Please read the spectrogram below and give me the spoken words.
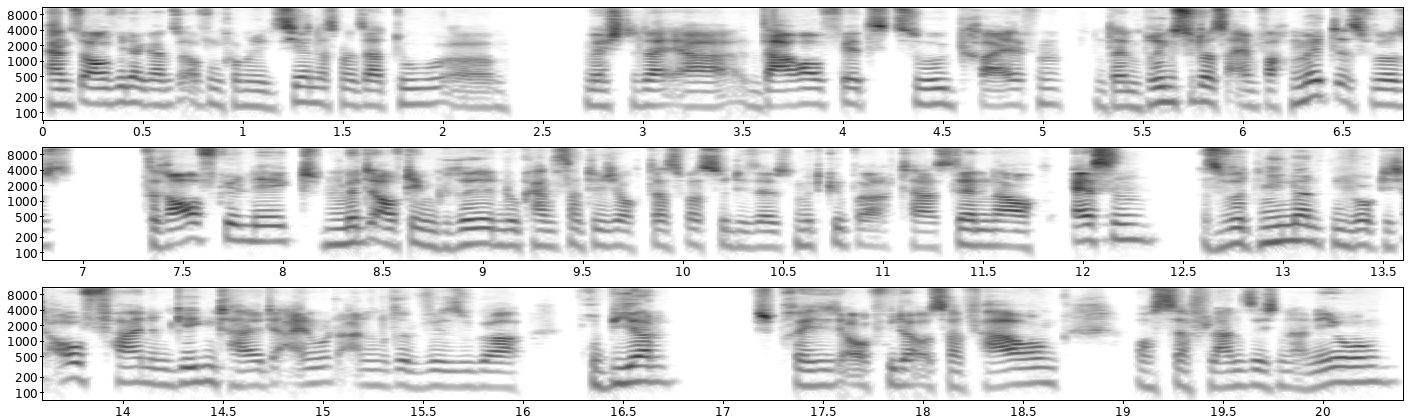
kannst du auch wieder ganz offen kommunizieren, dass man sagt, du äh, möchte da eher darauf jetzt zurückgreifen und dann bringst du das einfach mit. Es wird draufgelegt, mit auf dem Grill. Du kannst natürlich auch das, was du dir selbst mitgebracht hast, denn auch essen. Es wird niemandem wirklich auffallen. Im Gegenteil, der ein oder andere will sogar probieren, spreche ich auch wieder aus Erfahrung aus der pflanzlichen Ernährung.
